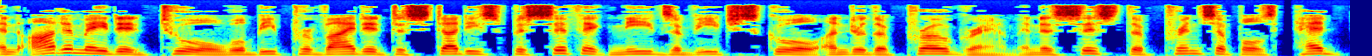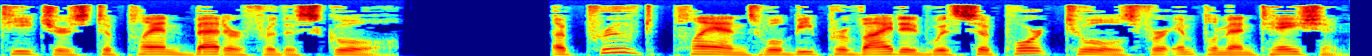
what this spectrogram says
An automated tool will be provided to study specific needs of each school under the program and assist the principals, head teachers to plan better for the school. Approved plans will be provided with support tools for implementation.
